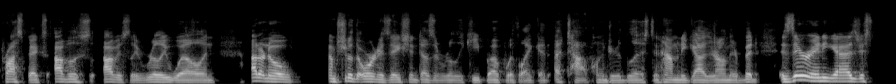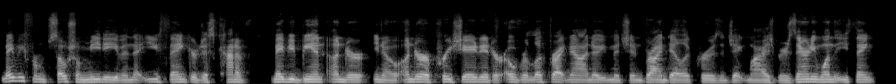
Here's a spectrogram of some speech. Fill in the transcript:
prospects obviously obviously really well, and I don't know I'm sure the organization doesn't really keep up with like a, a, top 100 list and how many guys are on there. But is there any guys just maybe from social media even that you think are just kind of maybe being under, you know, underappreciated or overlooked right now? I know you mentioned Bryan De La Cruz and Jake Meyers, but is there anyone that you think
